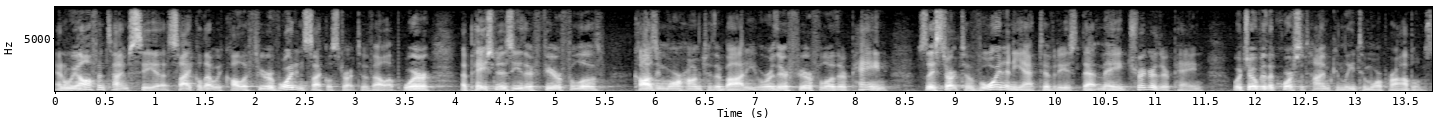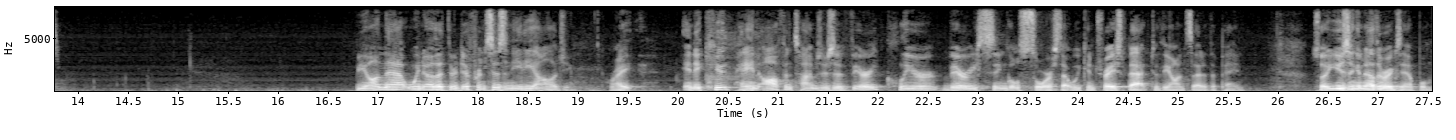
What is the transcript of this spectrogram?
And we oftentimes see a cycle that we call a fear avoidance cycle start to develop, where a patient is either fearful of causing more harm to their body or they're fearful of their pain, so they start to avoid any activities that may trigger their pain, which over the course of time can lead to more problems. Beyond that, we know that there are differences in etiology, right? In acute pain, oftentimes there's a very clear, very single source that we can trace back to the onset of the pain. So, using another example,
